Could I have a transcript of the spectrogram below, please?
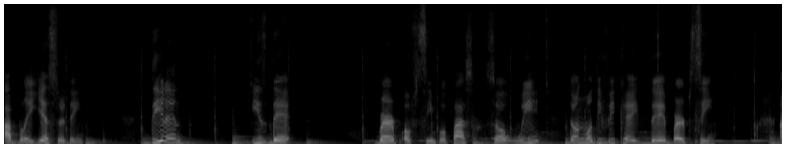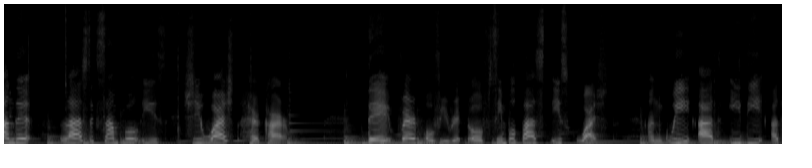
a play yesterday. Didn't is the verb of simple past, so we don't modify the verb see. And the last example is she washed her car. The verb of, of simple past is washed, and we add ed at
